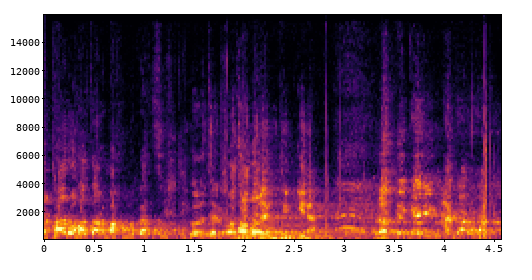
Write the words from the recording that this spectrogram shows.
আঠারো হাজার মাখলুকাত সৃষ্টি করেছেন। কথা বলেন ঠিক কিনা? আঠারো হাজার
